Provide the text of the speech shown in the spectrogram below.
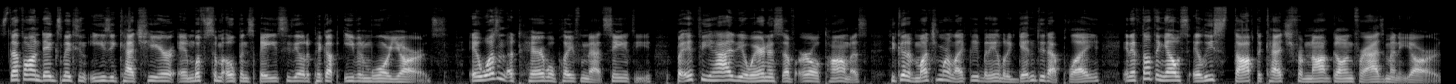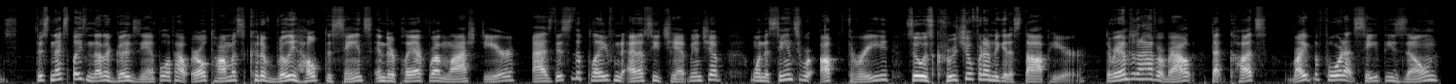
Stefon Diggs makes an easy catch here, and with some open space, he's able to pick up even more yards. It wasn't a terrible play from that safety, but if he had the awareness of Earl Thomas, he could have much more likely been able to get into that play, and if nothing else, at least stop the catch from not going for as many yards. This next play is another good example of how Earl Thomas could have really helped the Saints in their playoff run last year, as this is the play from the NFC Championship when the Saints were up 3, so it was crucial for them to get a stop here. The Rams are going to have a route that cuts right before that safety zone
